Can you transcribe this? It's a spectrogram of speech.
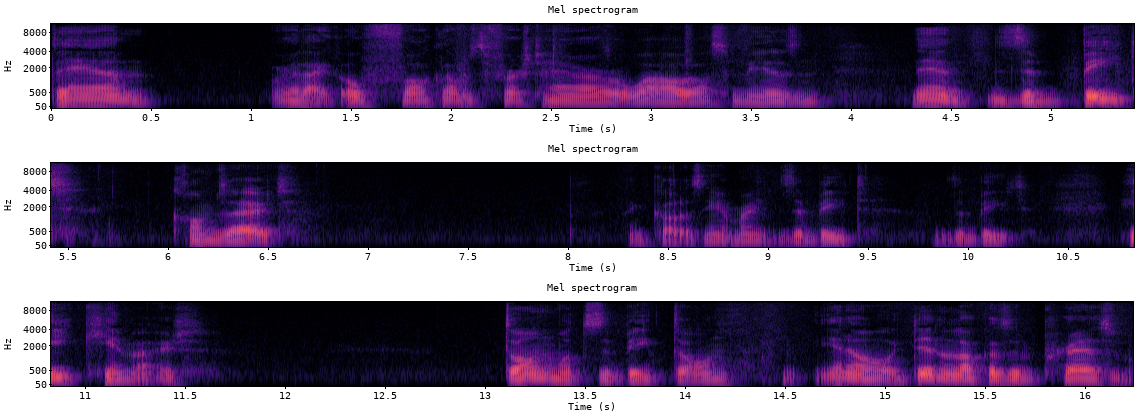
Then we're like, oh fuck, that was the first time ever. Wow, that's amazing. Then Zabit comes out. I got his name right. Zabit. Zabit. He came out. Done what Zabit done. You know, didn't look as impressive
